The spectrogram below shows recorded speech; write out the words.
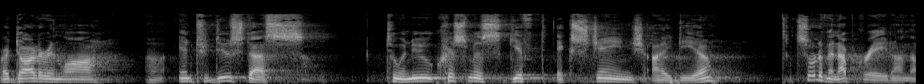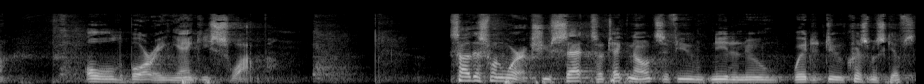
Our daughter in law uh, introduced us to a new Christmas gift exchange idea. It's sort of an upgrade on the old, boring Yankee swap. So how this one works. You set, so take notes if you need a new way to do Christmas gifts.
